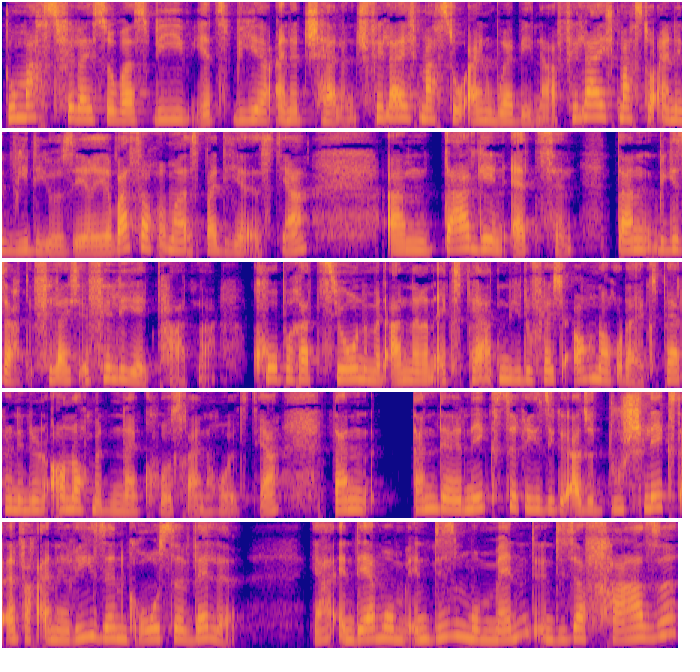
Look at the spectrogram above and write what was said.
Du machst vielleicht sowas wie jetzt wir eine Challenge. Vielleicht machst du ein Webinar. Vielleicht machst du eine Videoserie, was auch immer es bei dir ist. Ja, ähm, da gehen Ads hin. Dann, wie gesagt, vielleicht Affiliate-Partner, Kooperationen mit anderen Experten, die du vielleicht auch noch oder Experten, die du auch noch mit in deinen Kurs reinholst. Ja, dann dann der nächste riesige, also du schlägst einfach eine riesengroße Welle. Ja, in der in diesem Moment, in dieser Phase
